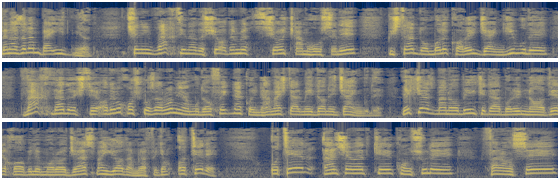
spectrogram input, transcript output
به نظرم بعید میاد. چنین وقتی نداشتی آدم بسیار کم حوصله بیشتر دنبال کارهای جنگی بوده. وقت نداشته. آدم خوشگذرانی هم بوده. فکر نکنید. همش در میدان جنگ بوده. یکی از منابعی که درباره نادر قابل مراجعه است من یادم رفت. بگم اوتره. اوتر هر شود که کنسول فرانسه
